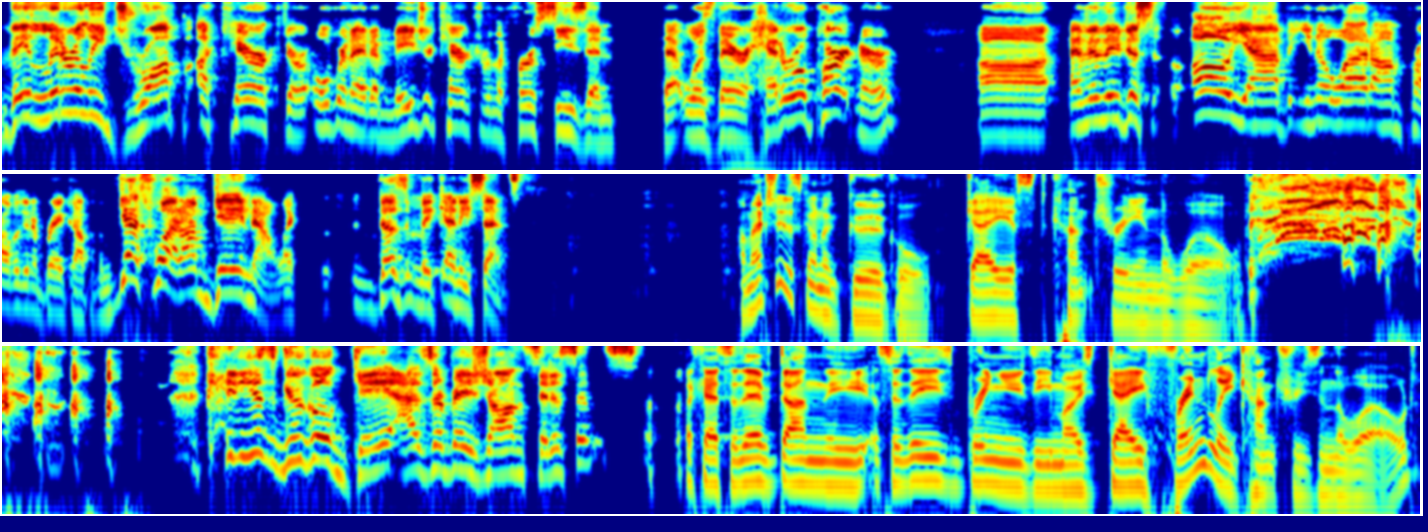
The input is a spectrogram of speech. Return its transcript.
They literally drop a character overnight, a major character from the first season that was their hetero partner. Uh, and then they just, oh yeah, but you know what? I'm probably gonna break up with them. Guess what? I'm gay now. Like, it doesn't make any sense. I'm actually just going to Google gayest country in the world. Can you just Google gay Azerbaijan citizens? okay, so they've done the. So these bring you the most gay-friendly countries in the world,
